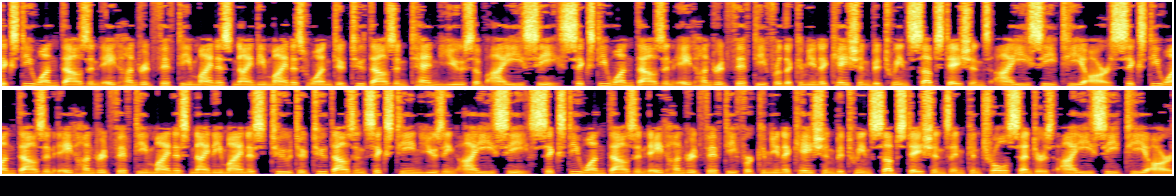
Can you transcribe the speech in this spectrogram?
61850-90-1 to 2010 use of IEC 61850 for the communication between substations IEC TR 61850-90-2 to 2016 using IEC 61850 for communication between substations and control centers IEC TR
